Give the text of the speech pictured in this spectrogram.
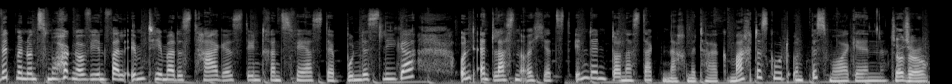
widmen uns morgen auf jeden Fall im Thema des Tages den Transfers der Bundesliga und entlassen euch jetzt in den Donnerstagnachmittag. Macht es gut und bis morgen. Ciao, ciao.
